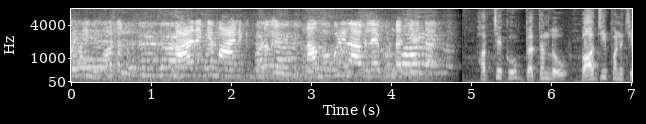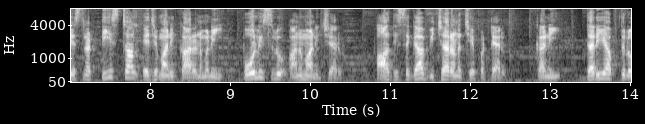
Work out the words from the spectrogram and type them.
పెట్టింది హోటల్ ఆయనకే మా ఆయనకి గొడవ నా మొగుడి నాకు లేకుండా చేశారు. హత్యకు గతంలో బాజీ పనిచేసిన టీ స్టాల్ యజమాని కారణమని పోలీసులు అనుమానించారు. ఆ దిశగా విచారణ చేపట్టారు. కానీ దర్యాప్తులో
